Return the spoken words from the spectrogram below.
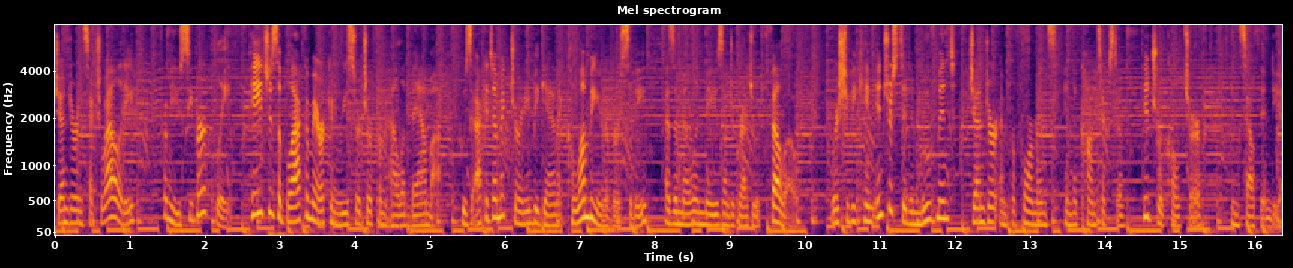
gender, and sexuality from UC Berkeley. Paige is a Black American researcher from Alabama whose academic journey began at Columbia University as a Mellon Mays undergraduate fellow where she became interested in movement, gender, and performance in the context of Hijra culture in South India.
